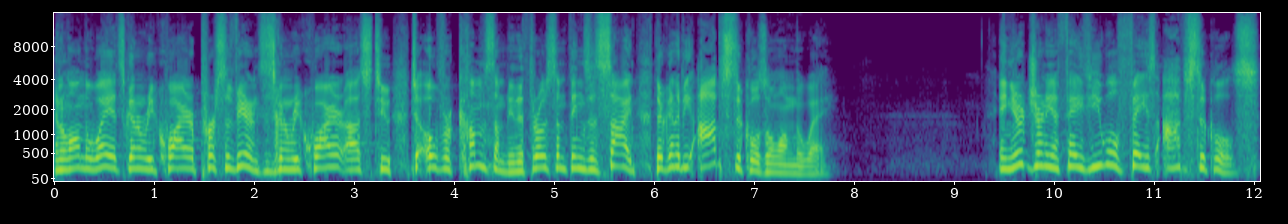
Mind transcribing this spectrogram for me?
And along the way, it's going to require perseverance. It's going to require us to, to overcome something, to throw some things aside. There are going to be obstacles along the way. In your journey of faith, you will face obstacles.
